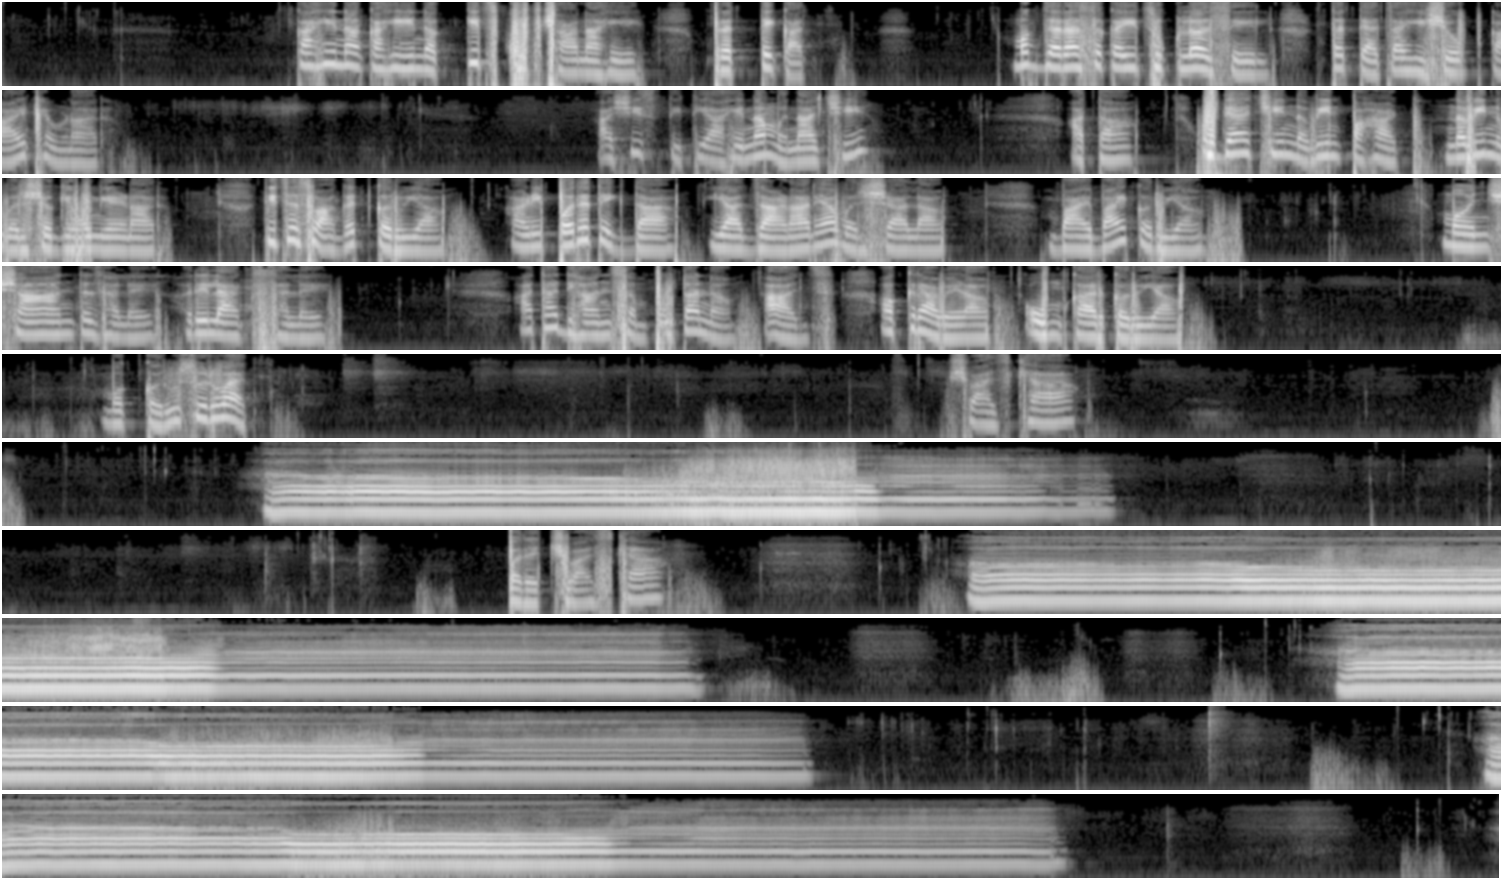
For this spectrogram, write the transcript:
काही ना काही नक्कीच खूप छान आहे प्रत्येकात. मग जरासं काही चुकलं असेल तर त्याचा हिशोब काय ठेवणार? अशी स्थिती आहे ना मनाची? आता उद्याची नवीन पहाट नवीन वर्ष घेऊन येणार. तिचं स्वागत करूया आणि परत एकदा या जाणाऱ्या वर्षाला बाय बाय करूया. मन शांत झालंय रिलॅक्स झालंय. आता ध्यान संपवताना आज अकरा वेळा ओंकार करूया. मग करू सुरुवात. श्वास घ्या. but Parachvaska. Oh. Oh.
